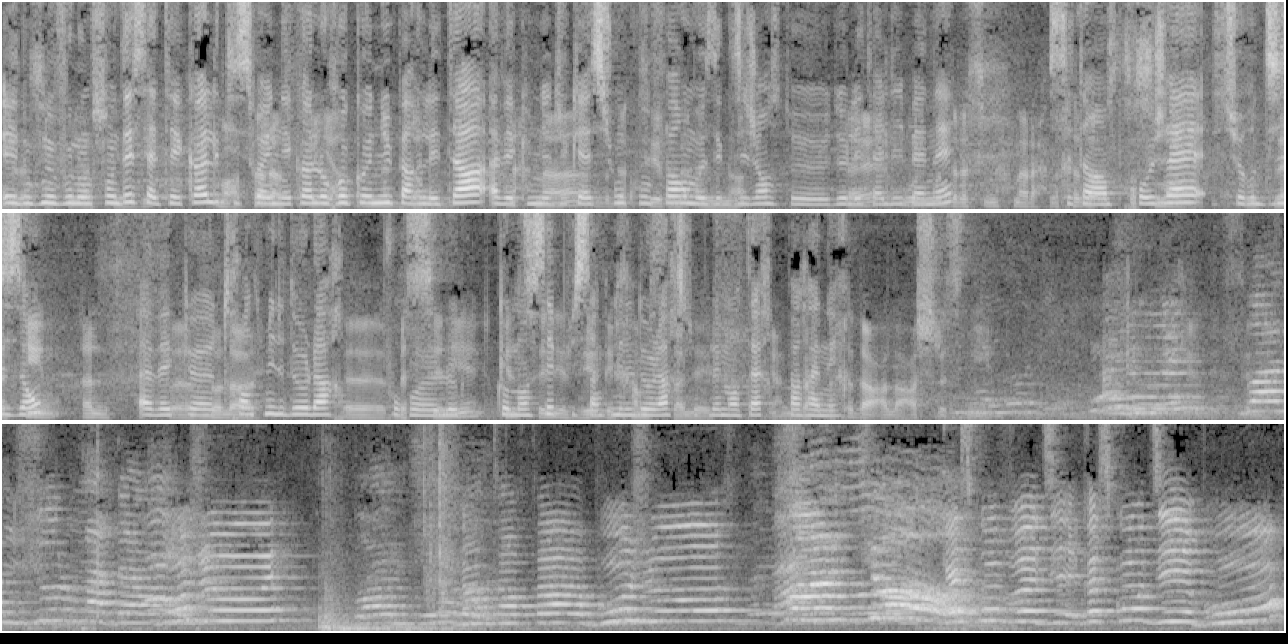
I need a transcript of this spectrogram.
Et donc nous voulons fonder cette école qui soit une école reconnue par l'État avec une éducation conforme aux exigences de, l'État libanais. C'est un projet sur 10 ans avec 30 000 dollars pour le commencer puis 5 000 dollars supplémentaires par année. Bonjour madame. Bonjour. Bonjour. N'entends pas. Bonjour. Bonjour. Qu'est-ce qu'on veut dire Qu'est-ce qu'on dit Bonjour.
